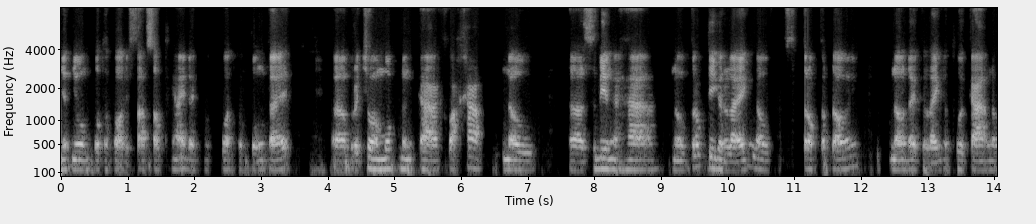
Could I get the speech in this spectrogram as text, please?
ញាតិញោមពុទ្ធបរិស័ទសពថ្ងៃដែលគាត់កំពុងតែប្រឈមមុខនឹងការខ្វះខាតនៅស្បៀងអាហារនៅគ្រប់ទីកន្លែងនៅស្រុកក៏ដោយនៅនៅកន្លែងទៅធ្វើការនៅ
